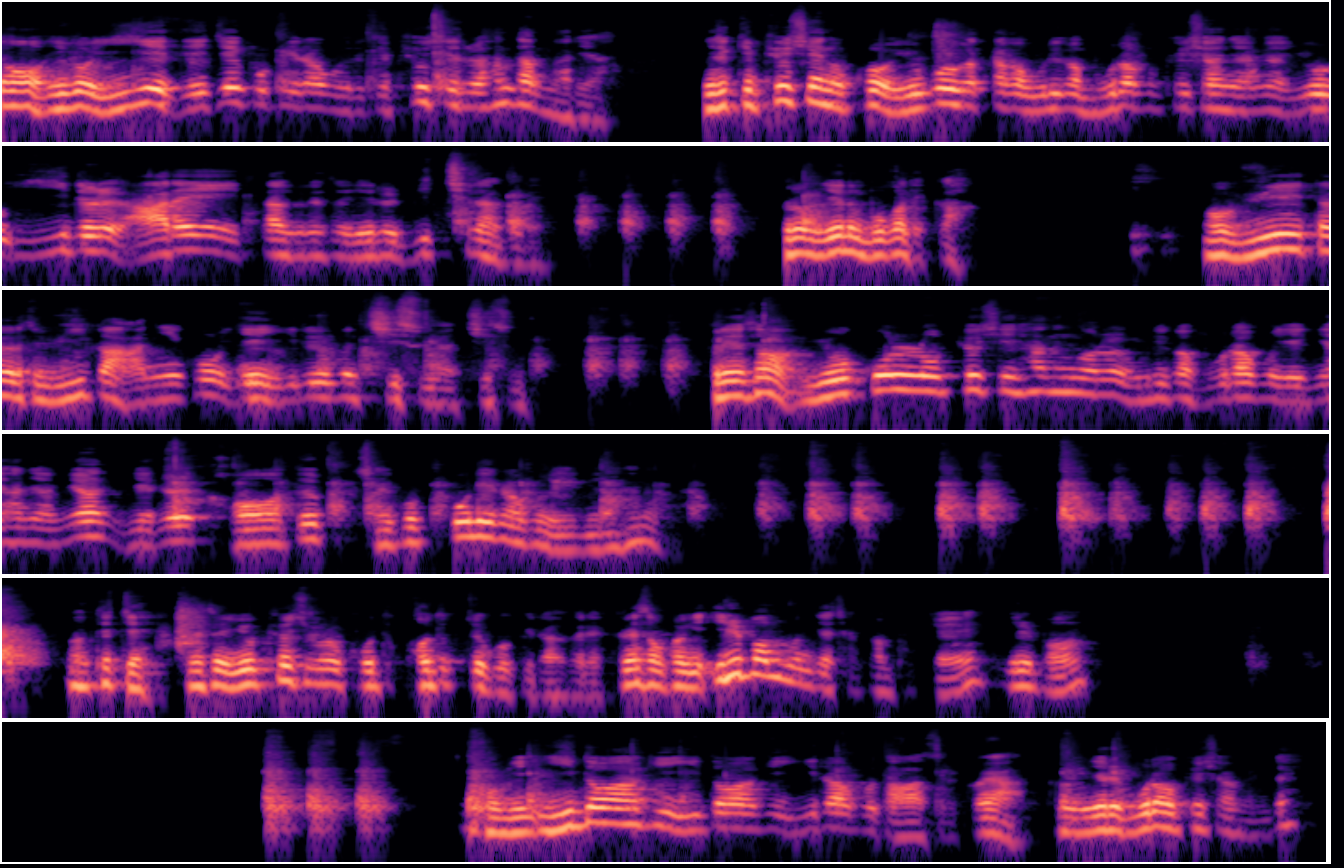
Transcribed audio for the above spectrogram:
어, 이거 2의 4제곱이라고 이렇게 표시를 한단 말이야. 이렇게 표시해 놓고 이걸 갖다가 우리가 뭐라고 표시하냐면 요 2를 아래에 있다 그래서 얘를 밑이라 그래. 그럼 얘는 뭐가 될까? 어, 위에 있다 그래서 위가 아니고 얘 이름은 지수야, 지수. 그래서 요 꼴로 표시하는 거를 우리가 뭐라고 얘기하냐면 얘를 거듭 제곱 꼴이라고 얘기를 하는 거야. 어, 됐지? 그래서 이 표식으로 거듭, 거듭 제곱이라 그래. 그래서 거기 1번 문제 잠깐 볼게. 1번. 거기 2 더하기 2 더하기 2라고 나왔을 거야. 그럼 얘를 뭐라고 표시하면 돼?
